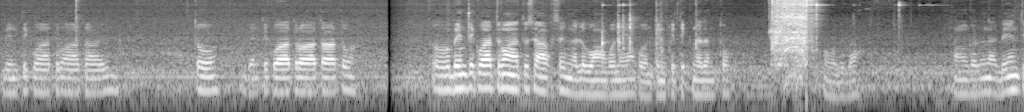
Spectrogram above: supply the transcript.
24 ata yun. Ito, 24 ata to. So, 24 nga to sa axle. Naluwangan ko na yan. Konting pitik na lang to. O, di ba? Tanggal na. 24.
